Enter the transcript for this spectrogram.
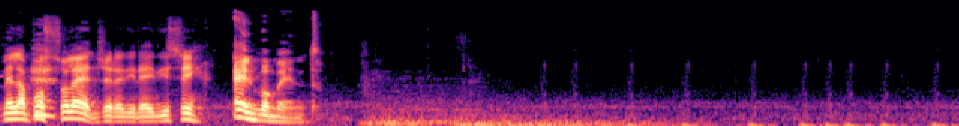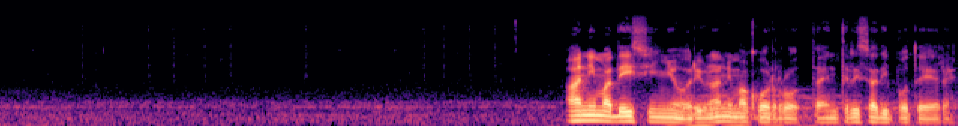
Me la posso leggere, direi di sì. È il momento. Anima dei signori, un'anima corrotta, intrisa di potere.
